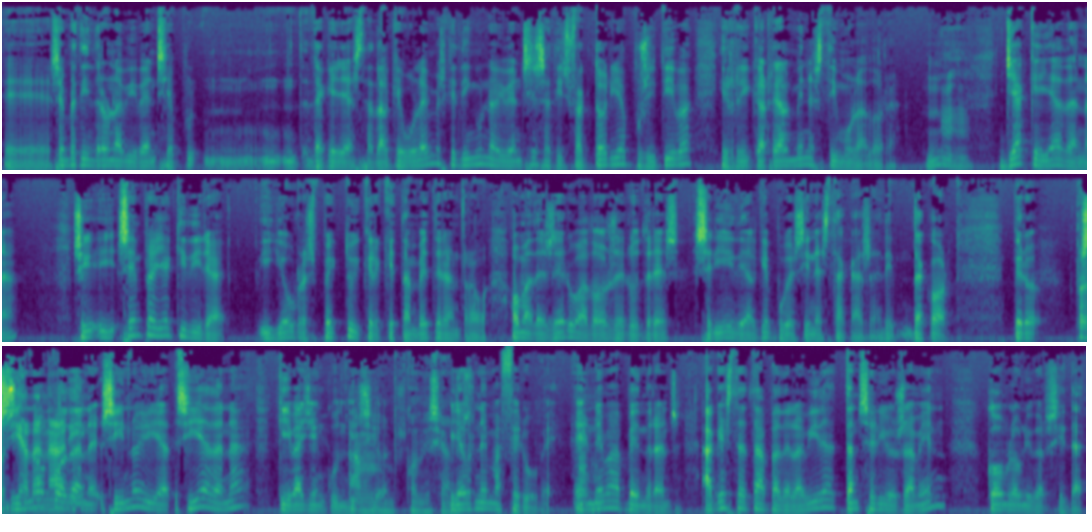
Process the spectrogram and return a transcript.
eh, sempre tindrà una vivència mm, d'aquell estat. El que volem és que tingui una vivència satisfactòria, positiva i rica, realment estimuladora. Mm? Uh -huh. Ja que hi ha d'anar o sigui, sempre hi ha qui dirà i jo ho respecto i crec que també tenen raó home, de 0 a 2, 0 a 3 seria ideal que poguessin estar a casa d'acord, però però si, si, no poden, si, no hi ha, si hi ha d'anar, que hi vagi en condicions. condicions. I llavors anem a fer-ho bé. Uh -huh. Anem a aprendre'ns aquesta etapa de la vida tan seriosament com la universitat.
